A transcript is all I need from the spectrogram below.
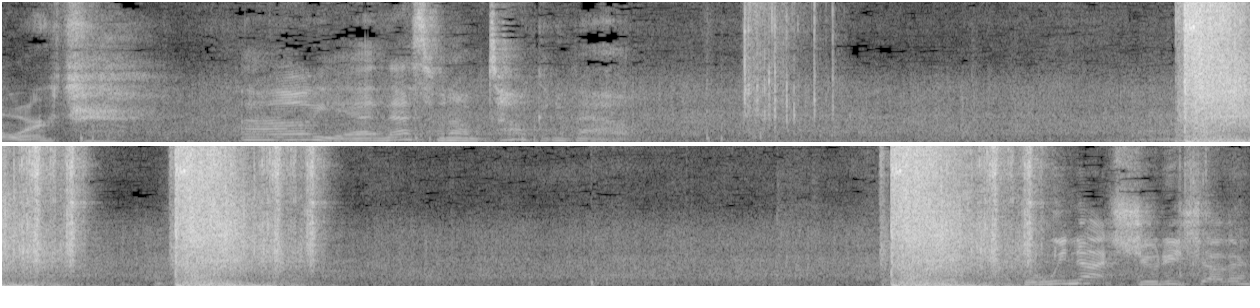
that worked. Oh, yeah, that's what I'm talking about. Can we not shoot each other?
